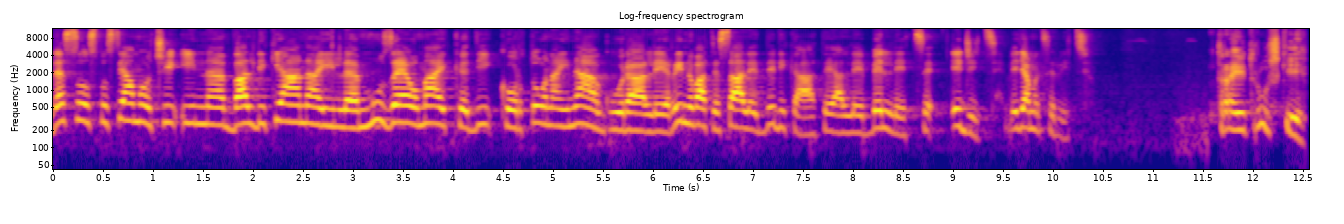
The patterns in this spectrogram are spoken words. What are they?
Adesso spostiamoci in Val di Chiana, il Museo Mike di Cortona inaugura le rinnovate sale dedicate alle bellezze egizie. Vediamo il servizio. Tra Etruschi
